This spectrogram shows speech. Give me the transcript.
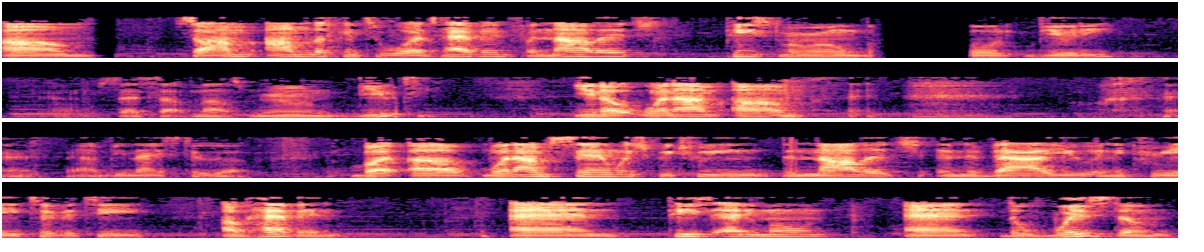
Um, so I'm I'm looking towards heaven for knowledge, peace, maroon beauty. Said something else, maroon beauty. You know when I'm um, that'd be nice too though. But uh, when I'm sandwiched between the knowledge and the value and the creativity of heaven and peace, Eddie Moon, and the wisdom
